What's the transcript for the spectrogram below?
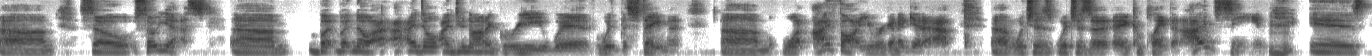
Um. So so yes. Um. But but no, I, I don't. I do not agree with with the statement. Um. What I thought you were going to get at, um, which is which is a, a complaint that I've seen, Mhm. is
